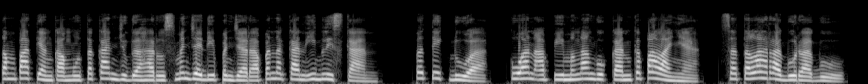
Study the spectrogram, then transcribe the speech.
Tempat yang kamu tekan juga harus menjadi penjara penekan iblis kan? Petik 2. Tuan Api menganggukkan kepalanya. Setelah ragu-ragu,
